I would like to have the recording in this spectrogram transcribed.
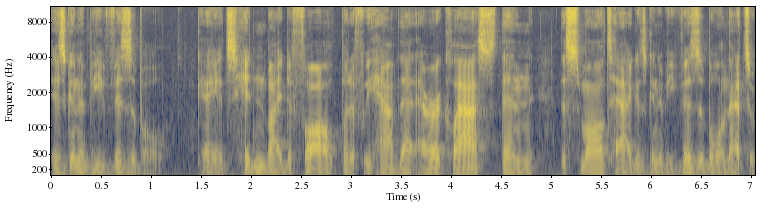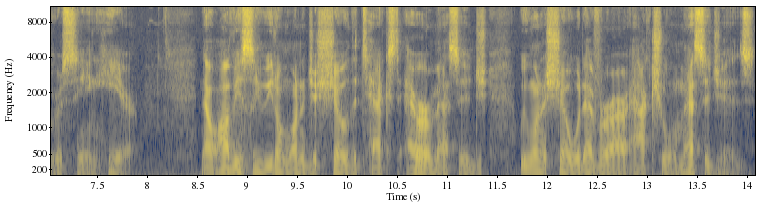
is going to be visible. Okay, it's hidden by default, but if we have that error class, then the small tag is going to be visible, and that's what we're seeing here. Now, obviously, we don't want to just show the text error message. We want to show whatever our actual message is.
